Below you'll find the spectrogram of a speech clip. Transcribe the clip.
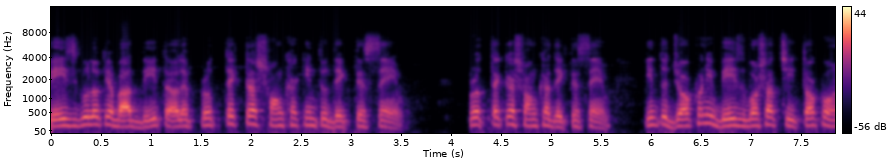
বেসগুলোকে বাদ দিই, তাহলে প্রত্যেকটা সংখ্যা কিন্তু দেখতে সেম প্রত্যেকটা সংখ্যা দেখতে সেম কিন্তু যখনই বেস বসাচ্ছি, তখন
